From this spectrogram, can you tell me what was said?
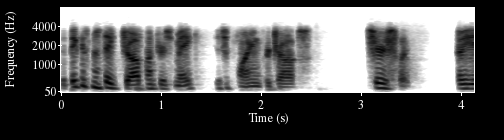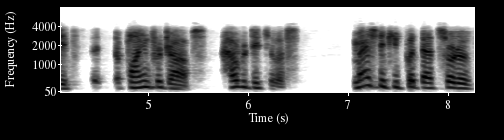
The biggest mistake job hunters make is applying for jobs. Seriously. I mean, it's applying for jobs. How ridiculous. Imagine if you put that sort of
